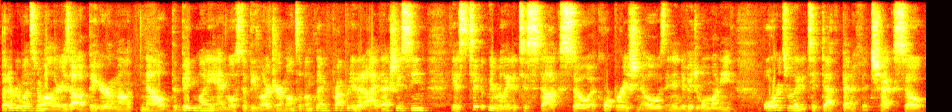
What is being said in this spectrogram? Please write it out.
but every once in a while there is a, bigger amount. Now, the big money and most of the larger amounts of unclaimed property that I've actually seen is typically related to stocks, so a corporation owes an individual money, or it's related to death benefit checks, so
